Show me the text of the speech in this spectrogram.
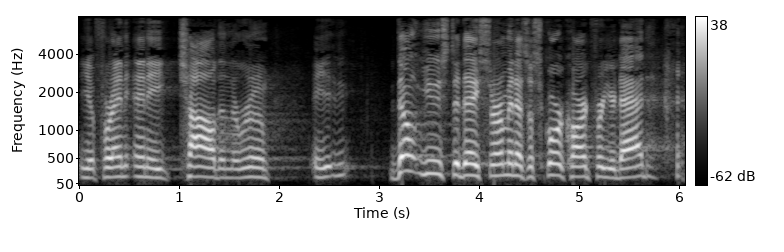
you know, for any, any child in the room, don't use today's sermon as a scorecard for your dad.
